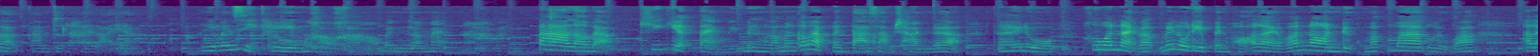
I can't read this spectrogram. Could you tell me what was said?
แบบตามจุดไฮไลท์อะอันนี้เป็นสีครีมขาวๆ เป็นเนื้อแมตต์นะคะ ตาเราแบบขี้เกียจแต่งนิดนึง แล้วมันก็แบบเป็นตาสามชั้นด้วยอะ จะให้ดู คือวันไหนแบบไม่รู้ดิเป็นเพราะอะไรว่านอนดึกมากๆ หรือว่าอะไร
